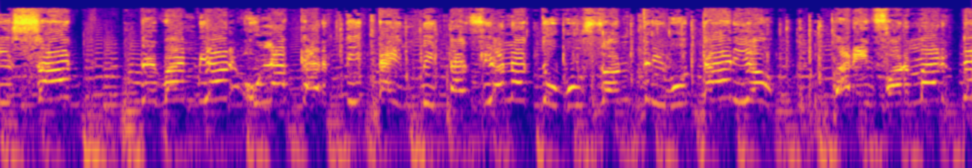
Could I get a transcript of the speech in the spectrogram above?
el SAT te va a enviar una cartita invitación a tu buzón tributario para informarte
